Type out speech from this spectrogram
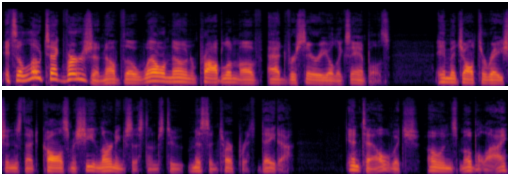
It's a low tech version of the well known problem of adversarial examples. image alterations that cause machine learning systems to misinterpret data. Intel, which owns Mobileye,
